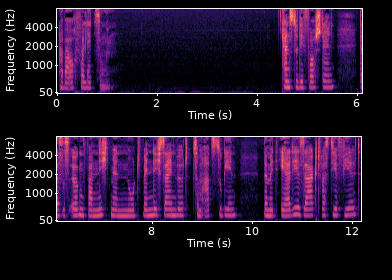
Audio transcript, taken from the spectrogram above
aber auch Verletzungen. Kannst du dir vorstellen, dass es irgendwann nicht mehr notwendig sein wird, zum Arzt zu gehen, damit er dir sagt, was dir fehlt?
